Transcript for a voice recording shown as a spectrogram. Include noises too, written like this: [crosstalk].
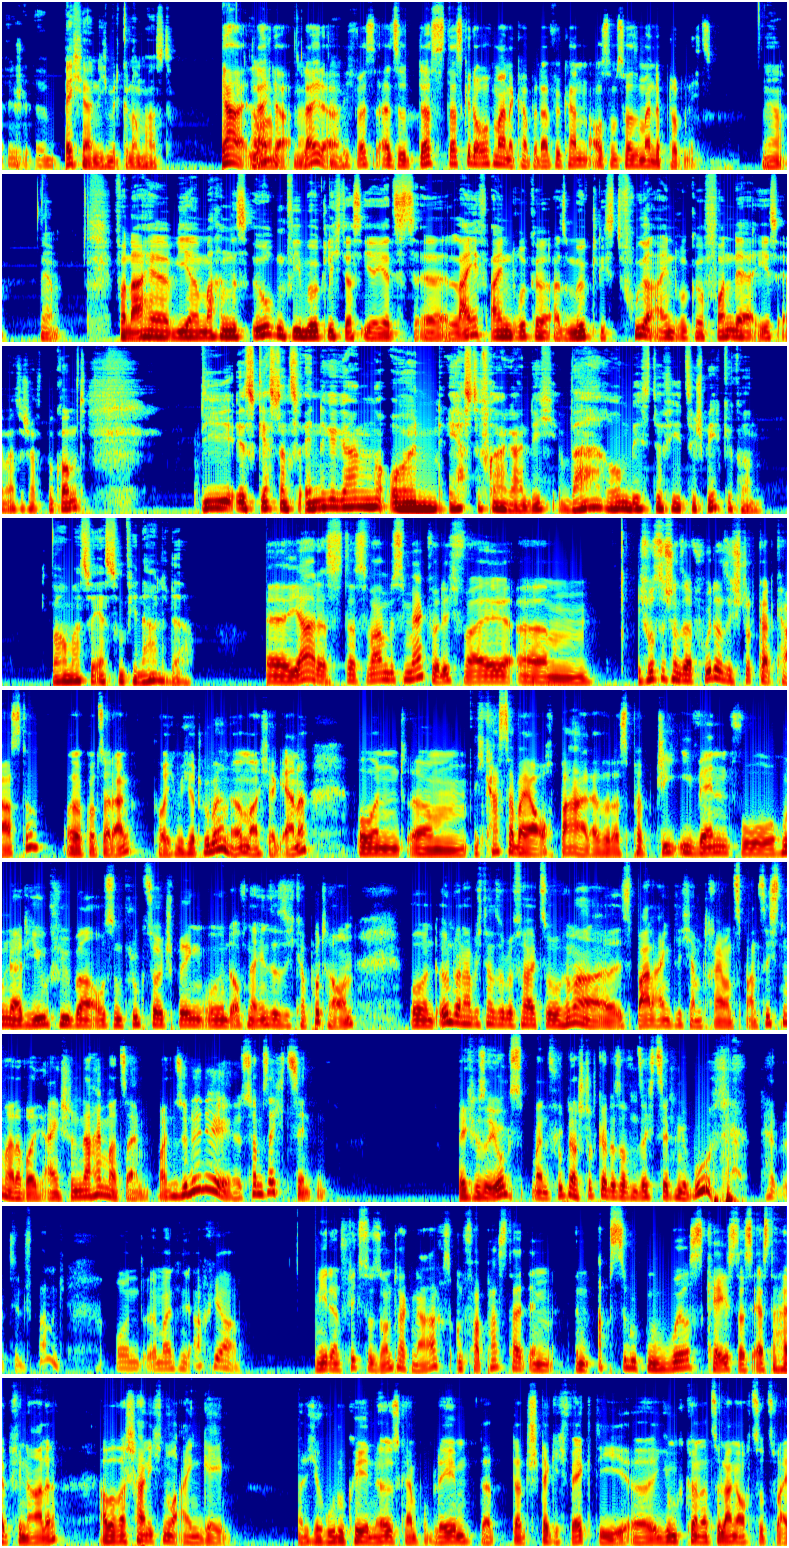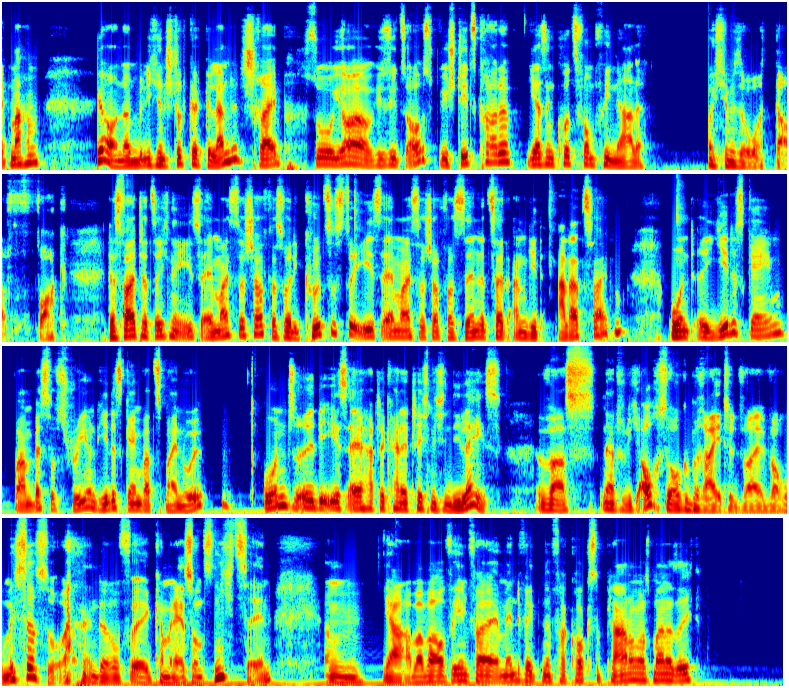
Becher nicht mitgenommen hast. Ja, leider, Aber, leider. Ja. Ich weiß, also das, das geht auch auf meine Kappe. Dafür kann ausnahmsweise mein Laptop nichts. Ja, ja. Von daher, wir machen es irgendwie möglich, dass ihr jetzt äh, Live-Eindrücke, also möglichst frühe Eindrücke von der ESL-Meisterschaft bekommt. Die ist gestern zu Ende gegangen und erste Frage an dich. Warum bist du viel zu spät gekommen? Warum warst du erst zum Finale da? Äh, ja, das, das war ein bisschen merkwürdig, weil ähm, ich wusste schon sehr früh, dass ich Stuttgart caste. Äh, Gott sei Dank, freue ich mich ja drüber, ne? mache ich ja gerne. Und ähm, ich caste aber ja auch Bal, also das PUBG-Event, wo 100 YouTuber aus dem Flugzeug springen und auf einer Insel sich kaputt hauen. Und irgendwann habe ich dann so gefragt, so, hör mal, ist Bal eigentlich am 23., weil da wollte ich eigentlich schon in der Heimat sein. Meinten sie, nee, nee, ist am 16. Ich so, Jungs, mein Flug nach Stuttgart ist auf den 16. gebucht. [laughs] Der wird entspannt. Und äh, meinten die, ach ja, nee, dann fliegst du Sonntag nach und verpasst halt im, im absoluten Worst Case das erste Halbfinale, aber wahrscheinlich nur ein Game. Meinte ich, ja gut, okay, ne, ist kein Problem, das, das stecke ich weg. Die äh, Jungs können das so lange auch zu zweit machen. Ja, und dann bin ich in Stuttgart gelandet, schreib so, ja, wie sieht's aus? Wie steht's gerade? Ja, sind kurz vorm Finale. Und ich mir so, what the fuck? Das war tatsächlich eine ESL-Meisterschaft. Das war die kürzeste ESL-Meisterschaft, was Sendezeit angeht, aller Zeiten. Und äh, jedes Game war ein Best of Three und jedes Game war 2-0. Und äh, die ESL hatte keine technischen Delays. Was natürlich auch Sorge bereitet, weil warum ist das so? [laughs] Darauf äh, kann man ja sonst nicht zählen. Ähm, ja, aber war auf jeden Fall im Endeffekt eine verkorkste Planung aus meiner Sicht.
